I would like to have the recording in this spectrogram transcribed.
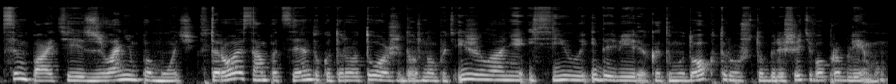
с эмпатией, с желанием помочь. Второе — сам пациент, у которого тоже должно быть и желание, и силы, и доверие к этому доктору, чтобы решить его проблему.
